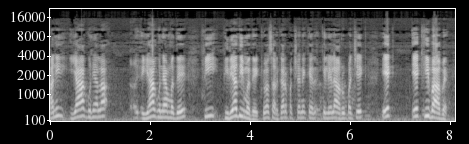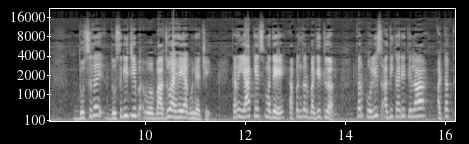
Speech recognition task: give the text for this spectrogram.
आणि या गुन्ह्याला या गुन्ह्यामध्ये ही फिर्यादीमध्ये किंवा सरकार पक्षाने के- केलेल्या आरोपाची एक एक एक ही बाब आहे. दुसरे दुसरी जी ब- बाजू आहे या गुन्ह्याची कारण या केसमध्ये आपण जर बघितलं तर पोलीस अधिकारी तिला अटक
